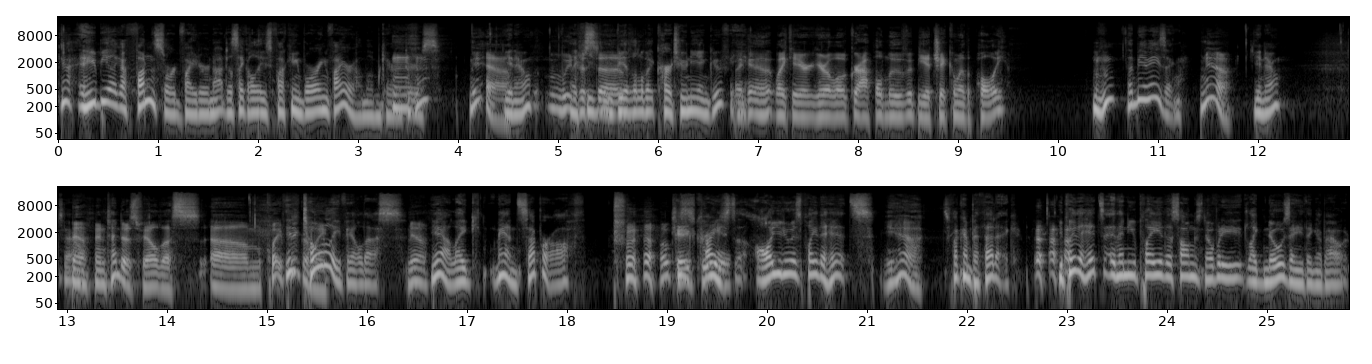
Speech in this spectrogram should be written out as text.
Yeah, and he'd be like a fun sword fighter, not just like all these fucking boring Fire Emblem characters. Yeah. You know, we like just he'd, uh, be a little bit cartoony and goofy. like uh, like your your little grapple move would be a chicken with a pulley. That'd be amazing. Yeah. You know, so Yeah. Nintendo's failed us um, quite it totally failed us. Yeah. yeah, like man, Sephiroth. okay. Jesus cool. Christ, all you do is play the hits. Yeah. It's fucking pathetic. you play the hits and then you play the songs nobody like knows anything about.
